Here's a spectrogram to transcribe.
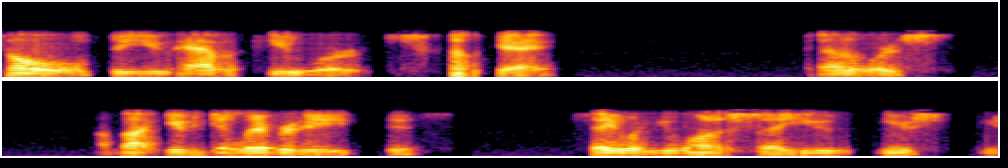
told, do you have a few words? okay. In other words, I'm not giving you liberty to say what you want to say. You you you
